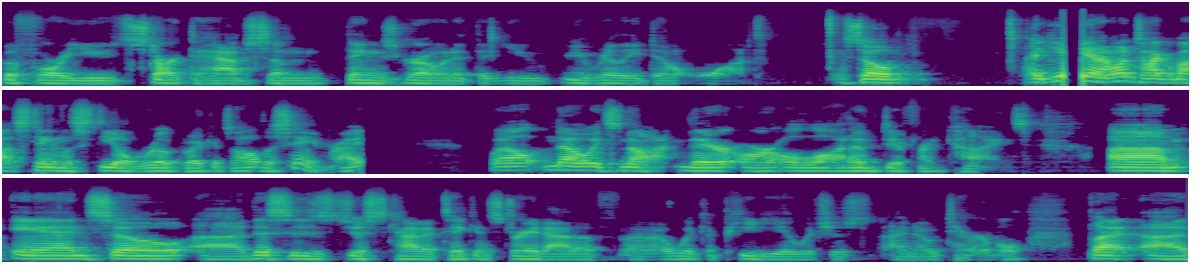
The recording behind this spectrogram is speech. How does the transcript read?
before you start to have some things growing it that you, you really don't want. So Again, I want to talk about stainless steel real quick. It's all the same, right? Well, no, it's not. There are a lot of different kinds. Um, and so uh, this is just kind of taken straight out of uh, Wikipedia, which is, I know, terrible. But uh,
